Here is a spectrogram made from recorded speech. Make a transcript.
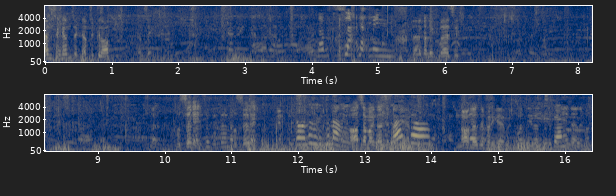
امسك امسك امسك امسك. لا بتزحلق مني لا خليك ماسك بص لي. بص آه سمك ده زفر جامد. النوع ده جامد.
